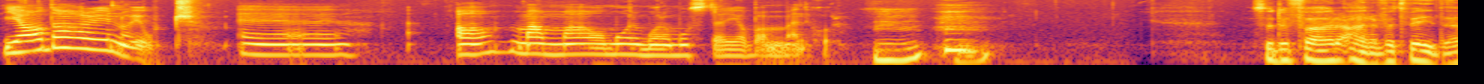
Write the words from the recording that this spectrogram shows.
Ja, det har jag nog gjort. Eh, ja, mamma och mormor och moster jobbar med människor. Mm. Mm. Så du för arvet vidare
